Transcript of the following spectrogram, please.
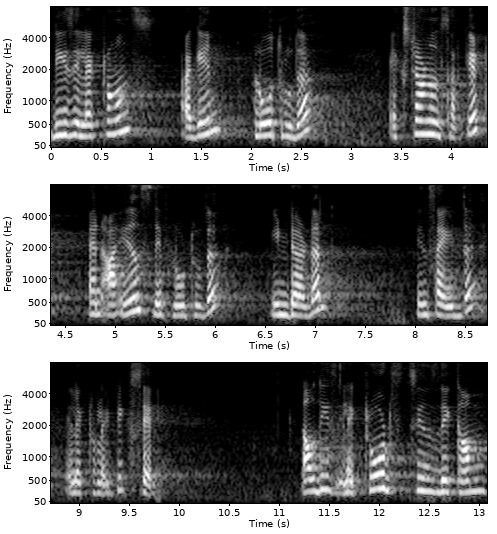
These electrons again flow through the external circuit and ions they flow to the internal inside the electrolytic cell. Now these electrodes since they come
